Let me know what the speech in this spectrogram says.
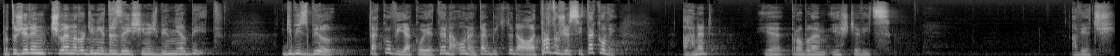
Protože jeden člen rodiny je drzejší, než by měl být. Kdybys byl takový, jako je ten a onen, tak bych ti to dal, ale protože jsi takový. A hned je problém ještě víc a větší.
